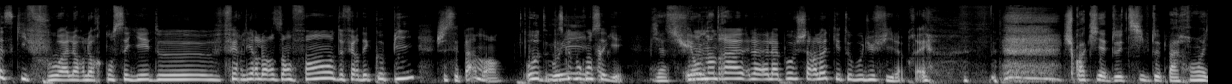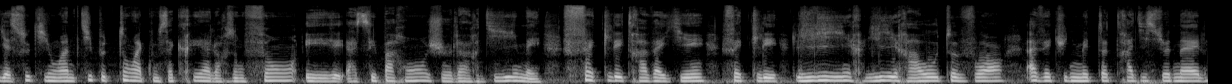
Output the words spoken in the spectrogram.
est-ce qu'il faut alors leur conseiller de faire lire leurs enfants, de faire des copies? Je sais pas, moi. Aude, qu'est-ce que vous conseillez? Bien sûr. Et on demandera à la, la pauvre Charlotte qui est au bout du fil après. Je crois qu'il y a deux types de parents. Il y a ceux qui ont un petit peu de temps à consacrer à leurs enfants et à ces parents, je leur dis, mais faites-les travailler, faites-les lire, lire à haute voix avec une méthode traditionnelle,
